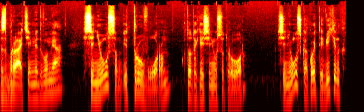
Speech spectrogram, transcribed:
с братьями двумя, Синеусом и Трувором. Кто такие Синеус и Трувор? Синеус какой-то викинг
